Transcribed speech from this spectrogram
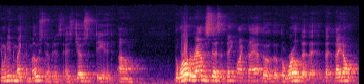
And we need to make the most of it as, as Joseph did. Um, the world around us doesn't think like that. The, the, the world, that, that, that, they, don't,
